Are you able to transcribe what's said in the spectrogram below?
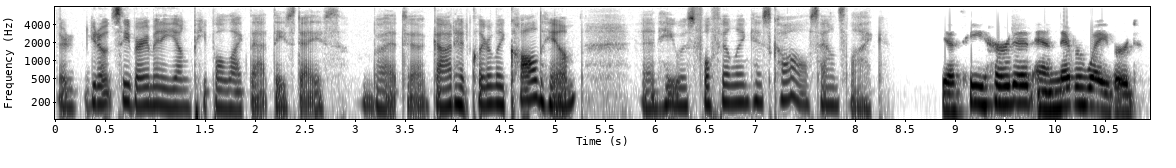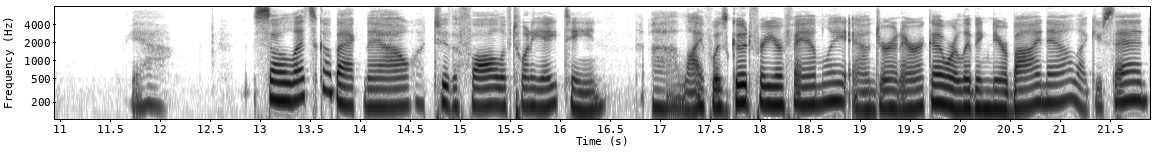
There, you don't see very many young people like that these days, but uh, God had clearly called him, and he was fulfilling his call. Sounds like. Yes, he heard it and never wavered. Yeah. So let's go back now to the fall of 2018. Uh, life was good for your family. Andrew and Erica were living nearby now, like you said.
